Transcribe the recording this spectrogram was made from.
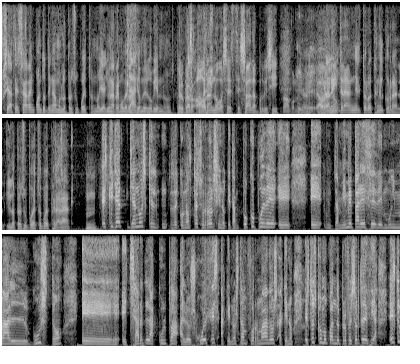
sea cesada en cuanto tengamos los presupuestos, ¿no? Y hay una remodelación Claro. del gobierno. Pero claro, ahora no va a ser cesada, porque si... Eh, ahora ahora no. entran, el toro está en el corral y los presupuestos pues esperará. Mm. Es que ya, ya no es que él reconozca su error, sino que tampoco puede, eh, eh, también me parece de muy mal gusto eh, echar la culpa a los jueces, a que no están formados, a que no. Esto es como cuando el profesor te decía, es que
